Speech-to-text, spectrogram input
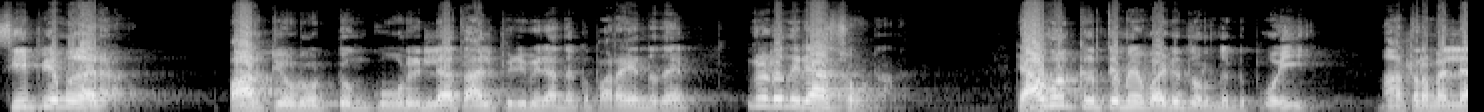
സി പി എമ്മുകാരാണ്. പാർട്ടിയോട് ഒട്ടും കൂറില്ല താല്പര്യമില്ല എന്നൊക്കെ പറയുന്നത് ഇവരുടെ നിരാശ കൊണ്ടാണ്. രാഹുൽ കൃത്യമായി വഴി തുറന്നിട്ട് പോയി. മാത്രമല്ല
